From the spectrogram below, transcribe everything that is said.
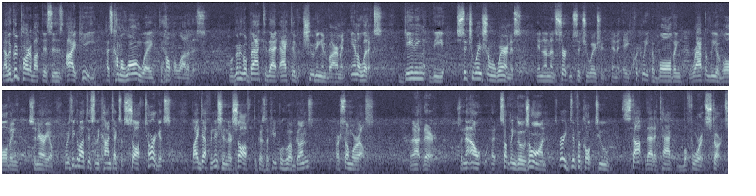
Now, the good part about this is IP has come a long way to help a lot of this. We're going to go back to that active shooting environment, analytics, gaining the situational awareness in an uncertain situation, in a quickly evolving, rapidly evolving scenario. When we think about this in the context of soft targets, by definition they're soft because the people who have guns are somewhere else. They're not there. So now uh, something goes on, it's very difficult to stop that attack before it starts,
